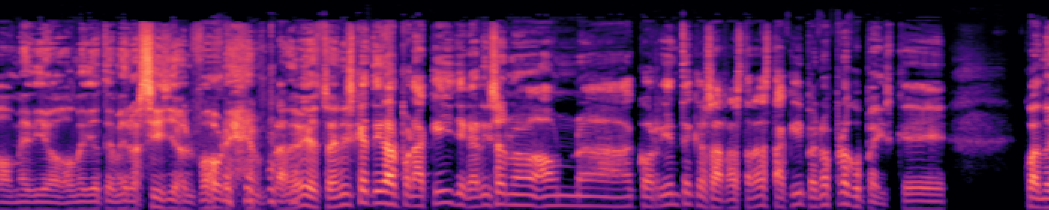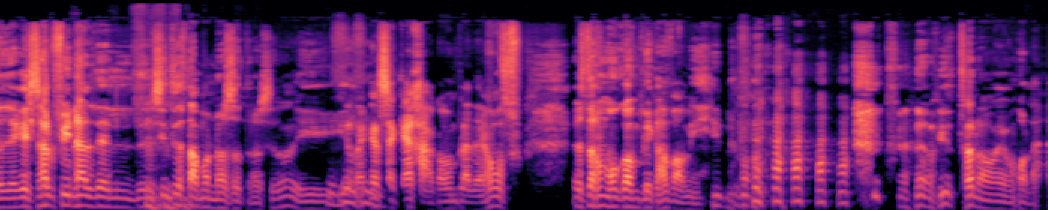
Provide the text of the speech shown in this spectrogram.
o medio, o medio temerosillo el pobre. En plan, de, "Oye, tenéis que tirar por aquí, llegaréis a una, corriente que os arrastrará hasta aquí, pero no os preocupéis, que cuando lleguéis al final del, del sitio estamos nosotros. ¿no? Y, y Wrecker se queja, como en plan de, uff, esto es muy complicado para mí. esto no me mola.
